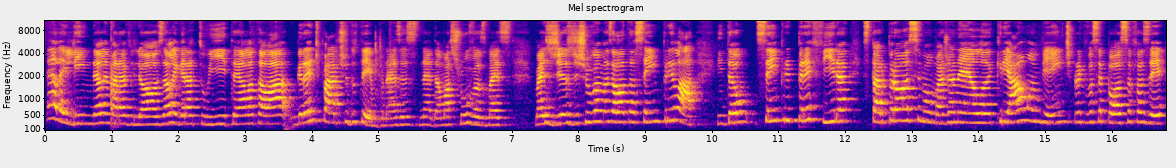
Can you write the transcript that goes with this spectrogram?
ela é linda, ela é maravilhosa, ela é gratuita, ela tá lá grande parte do tempo, né? Às vezes, né, dá umas chuvas, mais, mais dias de chuva, mas ela tá sempre lá. Então, sempre prefira estar próximo a uma janela, criar um ambiente para que você possa fazer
